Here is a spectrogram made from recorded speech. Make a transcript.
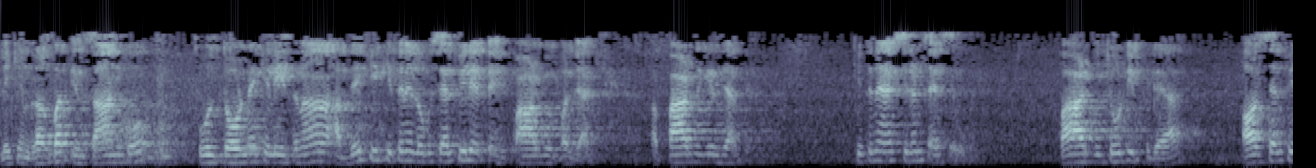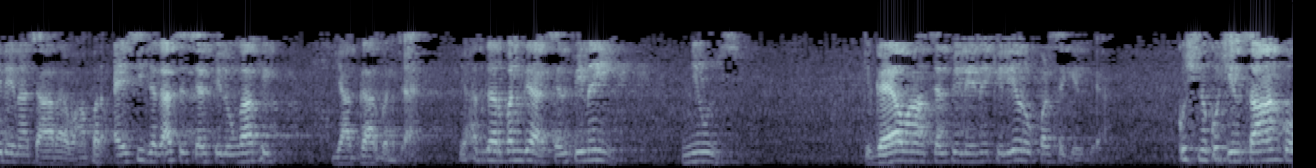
لیکن رغبت انسان کو پھول توڑنے کے لیے اتنا اب دیکھیے کتنے لوگ سیلفی لیتے ہیں پہاڑ کے اوپر جا کے۔ اب پہاڑ سے گر جاتے ہیں۔ کتنے ایکسیڈنٹس ایسے ہوئے. پہاڑ کی چوٹی پہ گیا اور سیلفی لینا چاہ رہا ہے وہاں پر، ایسی جگہ سے سیلفی لوں گا کہ یادگار بن جائے. یادگار بن گیا سیلفی نہیں نیوز کہ گیا وہاں سیلفی لینے کے لیے اور اوپر سے گر گیا. کچھ نہ کچھ انسان کو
